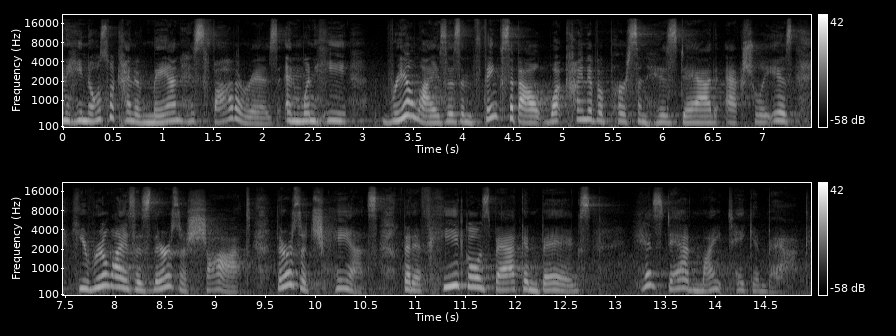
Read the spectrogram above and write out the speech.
and he knows what kind of man his father is. And when he realizes and thinks about what kind of a person his dad actually is, he realizes there's a shot, there's a chance that if he goes back and begs, his dad might take him back.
